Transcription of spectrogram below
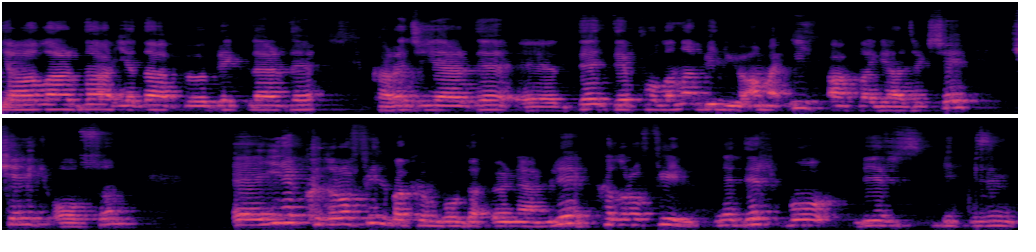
yağlarda ya da böbreklerde, karaciğerde e, de depolanabiliyor. Ama ilk akla gelecek şey kemik olsun. Ee, yine klorofil bakın burada önemli. Klorofil nedir? Bu bir bizim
